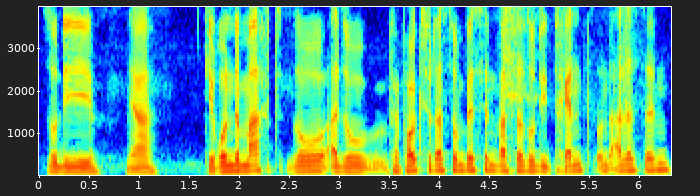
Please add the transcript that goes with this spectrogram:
so die ja die Runde macht, so also verfolgst du das so ein bisschen, was da so die Trends und alles sind?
